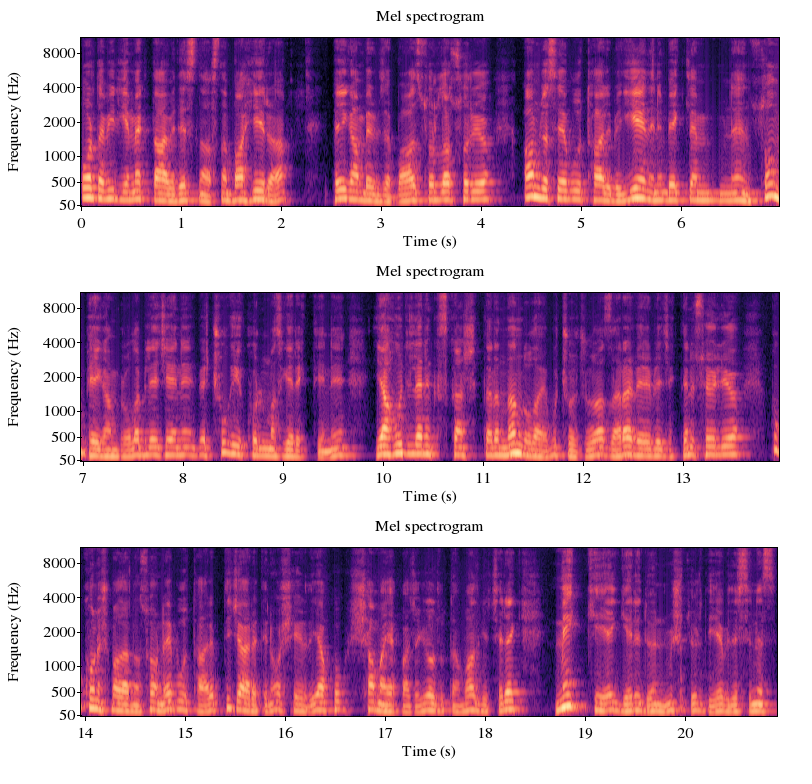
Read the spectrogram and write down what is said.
Orada bir yemek daveti esnasında Bahira peygamberimize bazı sorular soruyor. Amcası Ebu Talib'e yeğeninin beklenen son peygamber olabileceğini ve çok iyi korunması gerektiğini, Yahudilerin kıskançlıklarından dolayı bu çocuğa zarar verebileceklerini söylüyor. Bu konuşmalardan sonra Ebu Talip ticaretini o şehirde yapıp Şam'a yapacağı yolculuktan vazgeçerek Mekke'ye geri dönmüştür diyebilirsiniz.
